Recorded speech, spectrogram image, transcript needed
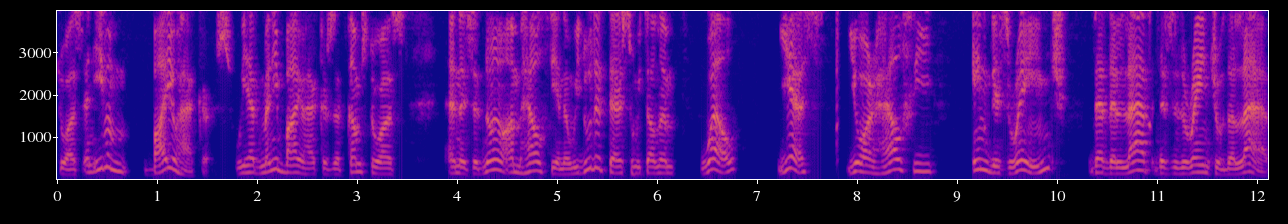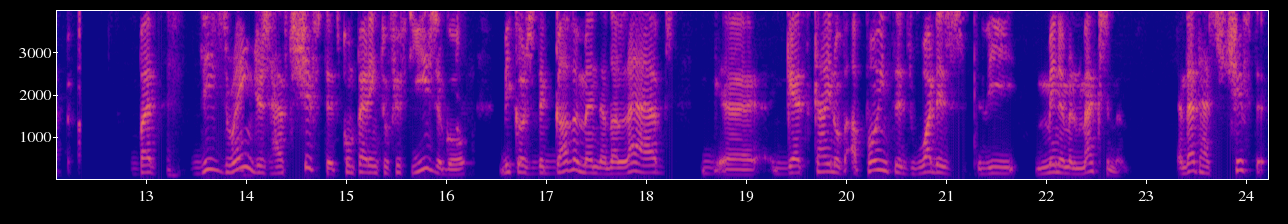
to us, and even biohackers, we had many biohackers that comes to us and they said, no, no, I'm healthy. And then we do the test and we tell them, well, yes, you are healthy in this range that the lab, this is the range of the lab. But these ranges have shifted comparing to 50 years ago because the government and the labs uh, get kind of appointed what is the minimum maximum. And that has shifted.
